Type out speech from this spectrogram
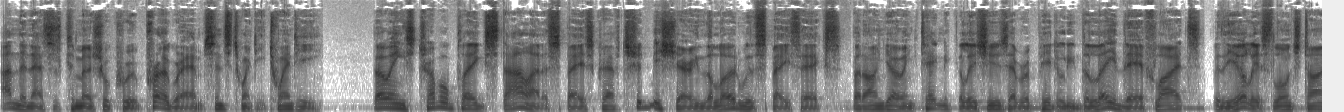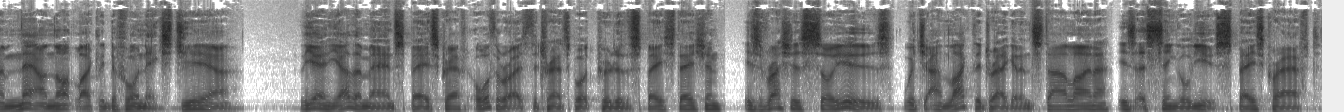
and the NASA's Commercial Crew program since 2020. Boeing's trouble-plagued Starliner spacecraft should be sharing the load with SpaceX, but ongoing technical issues have repeatedly delayed their flights, with the earliest launch time now not likely before next year. The only other manned spacecraft authorized to transport crew to the space station is Russia's Soyuz, which, unlike the Dragon and Starliner, is a single use spacecraft.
